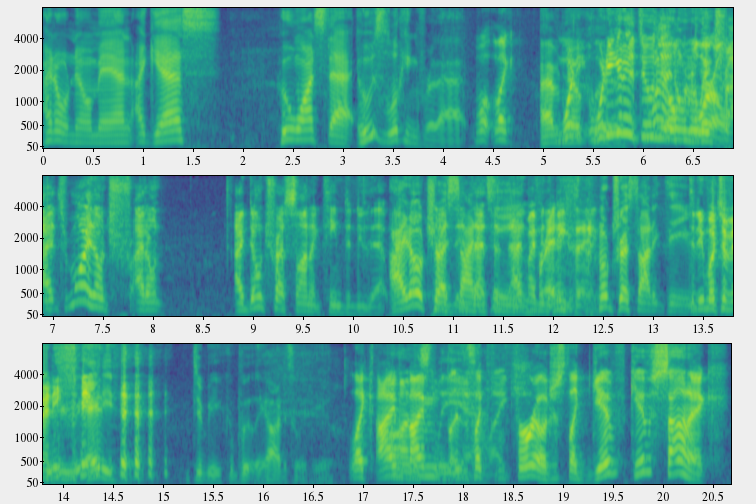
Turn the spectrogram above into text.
I don't know, man. I guess who wants that? Who's looking for that? Well, like, I have what, no what are you gonna It's do in more the I don't open really world? Try, it's more I don't. Tr- I don't. I don't trust Sonic Team to do that. I don't trust I- Sonic that's a- Team that might for be the biggest- anything. I don't trust Sonic Team To do much of to anything. anything, to be completely honest with you. Like, I'm, Honestly, I'm. It's yeah, like, like- for real. Just like give give Sonic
